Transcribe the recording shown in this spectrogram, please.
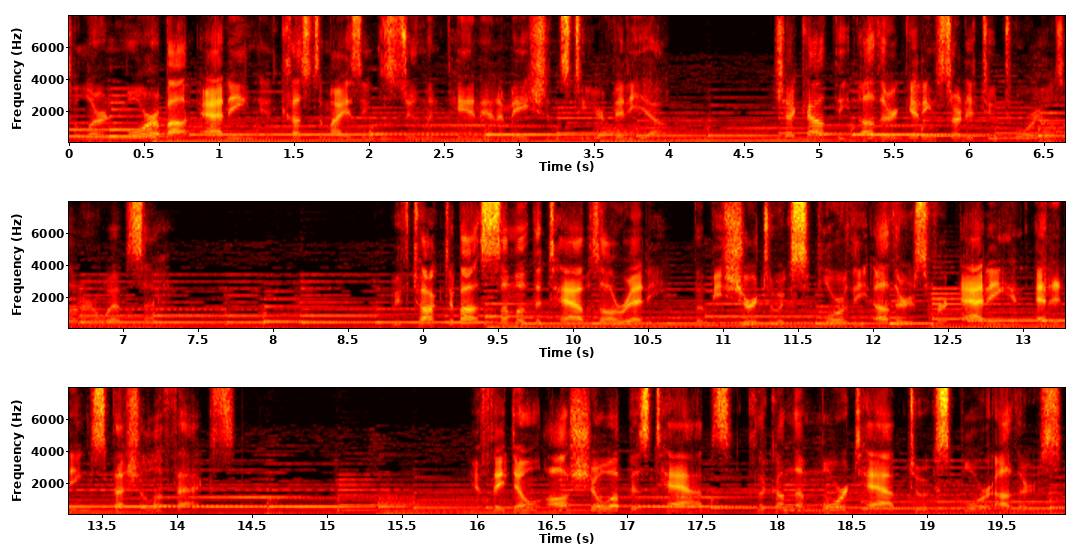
To learn more about adding and customizing zoom and pan animations to your video, check out the other Getting Started tutorials on our website. We've talked about some of the tabs already, but be sure to explore the others for adding and editing special effects. If they don't all show up as tabs, click on the More tab to explore others,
